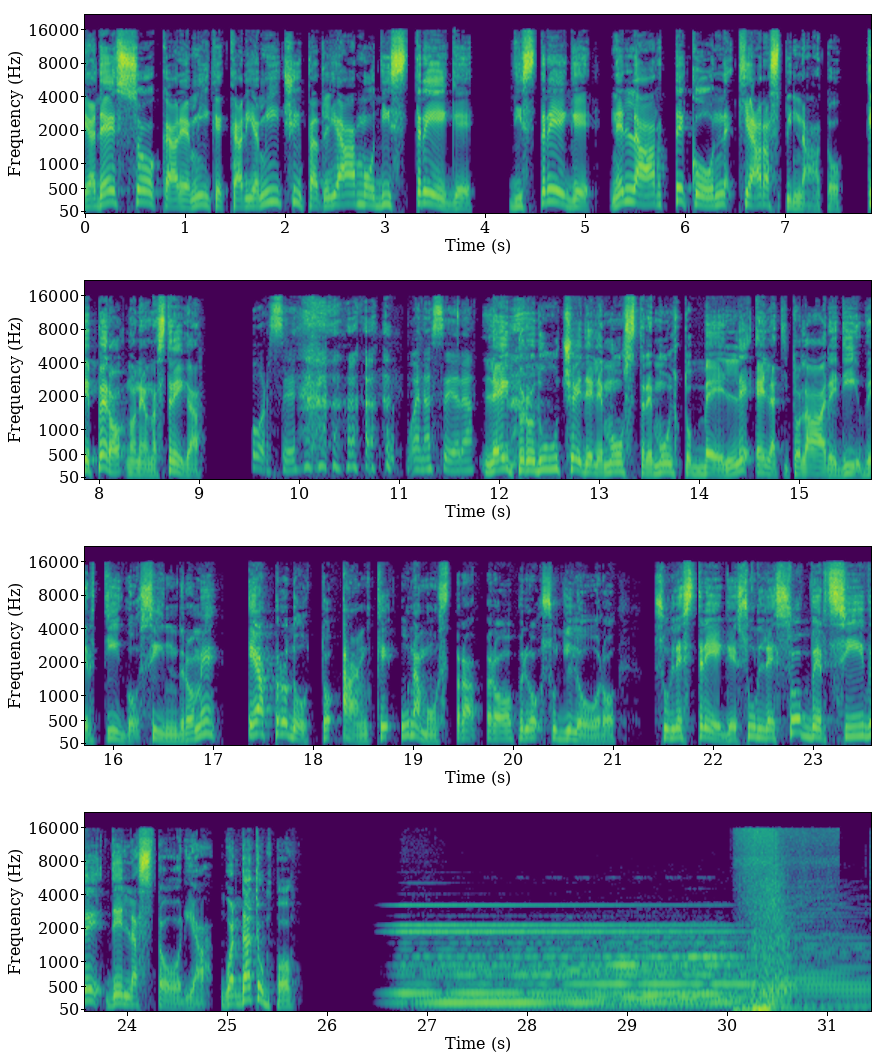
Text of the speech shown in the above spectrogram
E adesso, care amiche e cari amici, parliamo di streghe, di streghe nell'arte con Chiara Spinnato, che però non è una strega. Forse. Buonasera. Lei produce delle mostre molto belle, è la titolare di Vertigo Sindrome e ha prodotto anche una mostra proprio su di loro, sulle streghe, sulle sovversive della storia. Guardate un po'.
